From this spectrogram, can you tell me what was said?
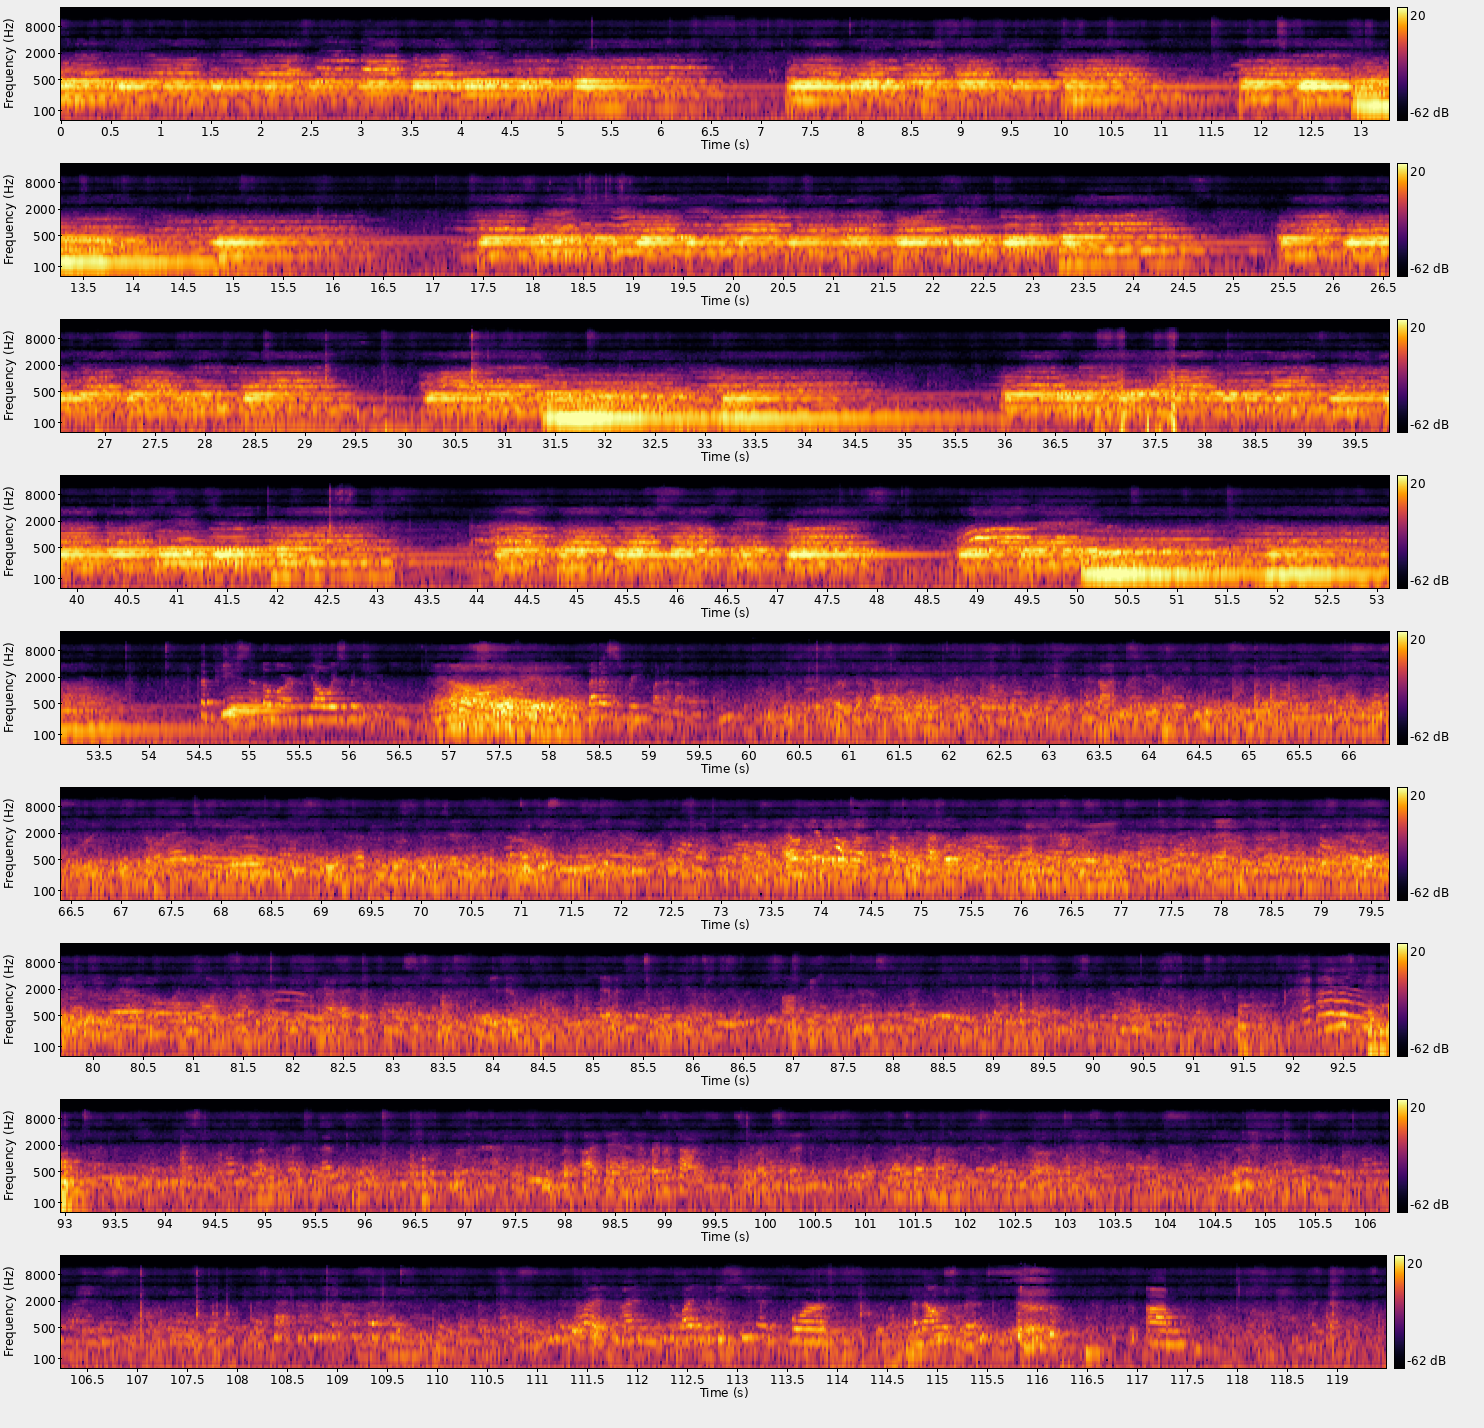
off always with you. And also with you. Let us greet one another. All right, Dan, your favorite time? All right, I invite you to be seated for announcements. Um,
